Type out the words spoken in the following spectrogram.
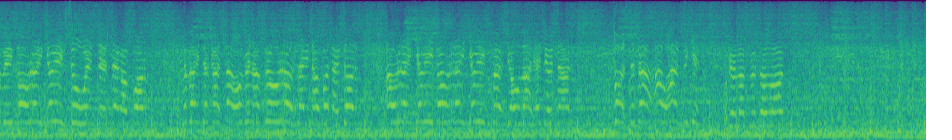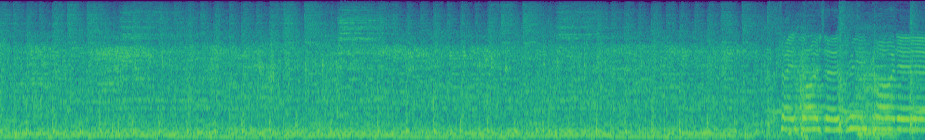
Reykjavík og Reykjavík súinni steg á form frúr og reyna í Á Reykjavík og Reykjavík með sjóðar á Alþingi og fjarlagsmyndsöðvar Strange noises recorded.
